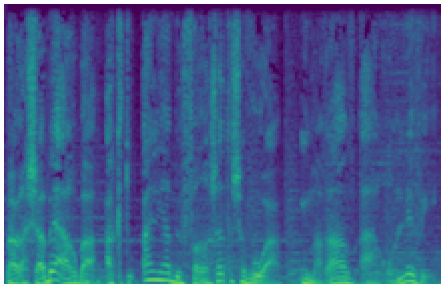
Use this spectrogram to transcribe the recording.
פרשה בארבע, אקטואליה בפרשת השבוע, עם הרב אהרון לוי.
